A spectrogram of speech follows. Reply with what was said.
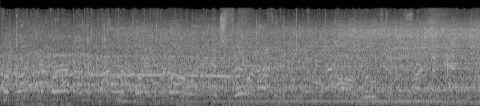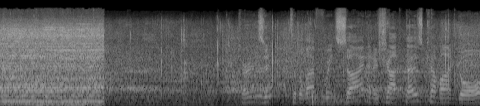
from Reichenberg on the power play for Norway. It's 4 0. Oh, moved to the front of the net. Turns it to the left wing side, and a shot does come on goal.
